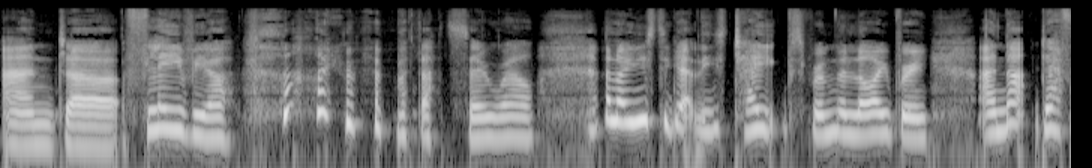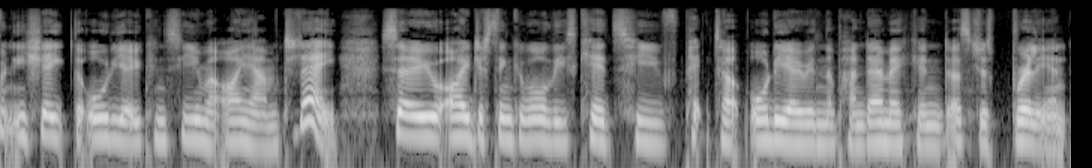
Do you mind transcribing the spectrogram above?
And uh, Flavia, I remember that so well. And I used to get these tapes from the library, and that definitely shaped the audio consumer I am today. So I just think of all these kids who've picked up audio in the pandemic, and that's just brilliant.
